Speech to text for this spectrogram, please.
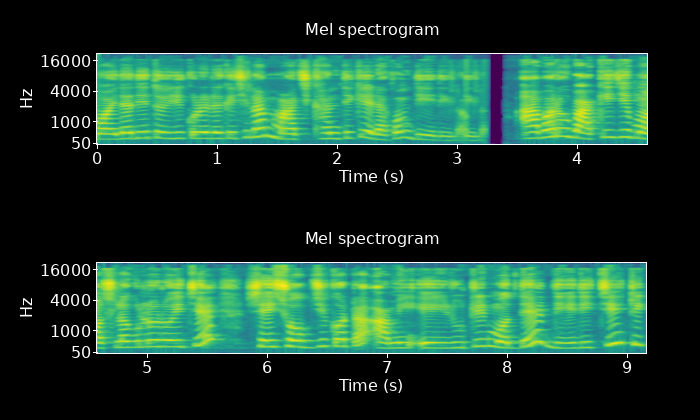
ময়দা দিয়ে তৈরি করে রেখেছিলাম, মাঝখান থেকে এরকম দিয়ে দিলাম। আবারও বাকি যে মশলাগুলো রয়েছে, সেই সবজি কটা আমি এই রুটির মধ্যে দিয়ে দিচ্ছি। ঠিক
